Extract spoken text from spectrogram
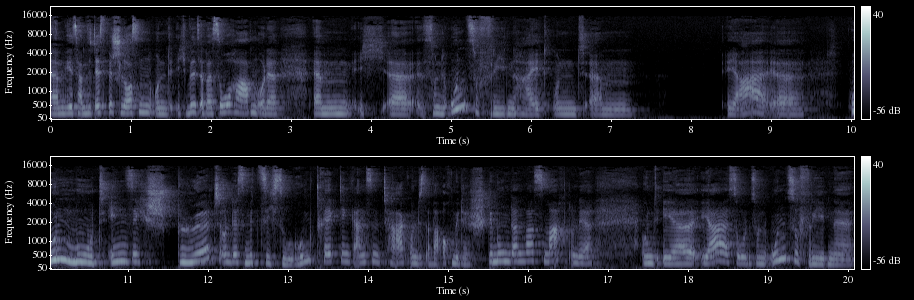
ähm, jetzt haben sie das beschlossen und ich will es aber so haben oder ähm, ich, äh, so eine Unzufriedenheit und ähm, ja, äh, Unmut in sich spürt und es mit sich so rumträgt den ganzen Tag und es aber auch mit der Stimmung dann was macht und er und er ja so, so eine unzufriedene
